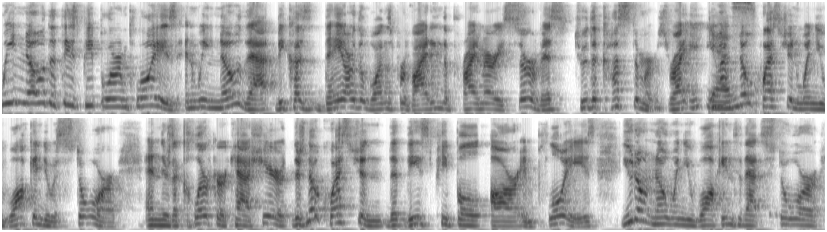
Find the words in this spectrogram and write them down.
we know that these people are employees and we know that because they are the ones providing the primary service to the customers right? You, you yes. have no question when you walk into a store and there's a clerk or cashier there's no question that these people are employees. You don't know when you walk into that store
